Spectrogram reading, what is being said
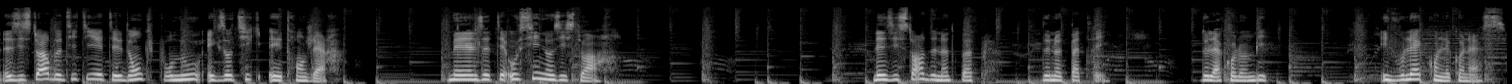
Les histoires de Titi étaient donc pour nous exotiques et étrangères. Mais elles étaient aussi nos histoires. Les histoires de notre peuple, de notre patrie, de la Colombie. Il voulait qu'on les connaisse.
